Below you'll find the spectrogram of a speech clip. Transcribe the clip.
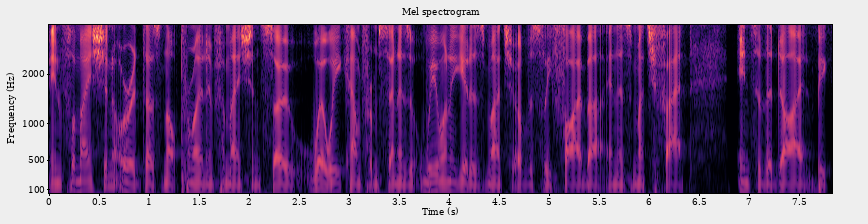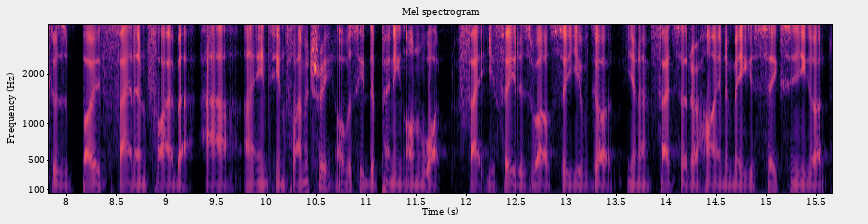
inflammation or it does not promote inflammation. So where we come from, centers, we want to get as much obviously fiber and as much fat into the diet because both fat and fiber are, are, anti-inflammatory. Obviously, depending on what fat you feed as well. So you've got you know fats that are high in omega six, and you got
